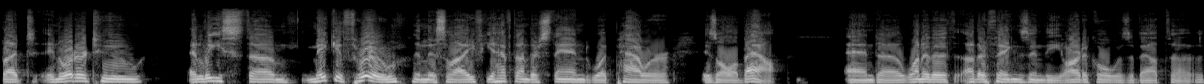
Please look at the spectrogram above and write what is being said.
But in order to at least um, make it through in this life, you have to understand what power is all about. And uh, one of the other things in the article was about uh,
